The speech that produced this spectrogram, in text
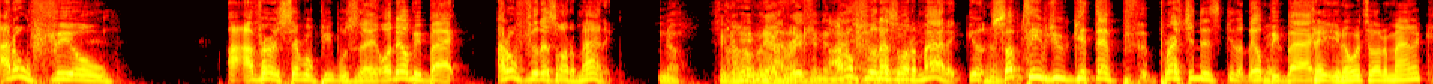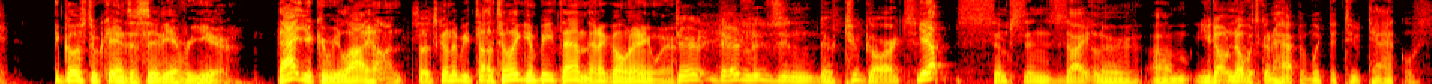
I don't feel. I, I've heard several people say, "Oh, they'll be back." I don't feel that's automatic. No, It's it, not it never is I don't feel that's automatic. You know, hmm. Some teams you get that f- impression is you know they'll be back. Hey, you know what's automatic? It goes through Kansas City every year. That you can rely on. So it's going to be tough until they can beat them. They're not going anywhere. They're they're losing their two guards. Yep. Simpson, Zeitler. Um, you don't know what's going to happen with the two tackles,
